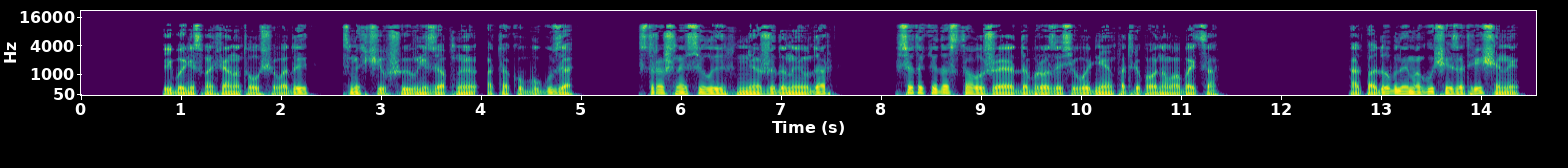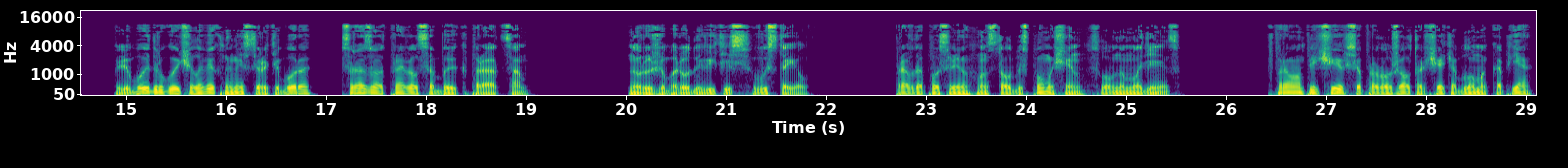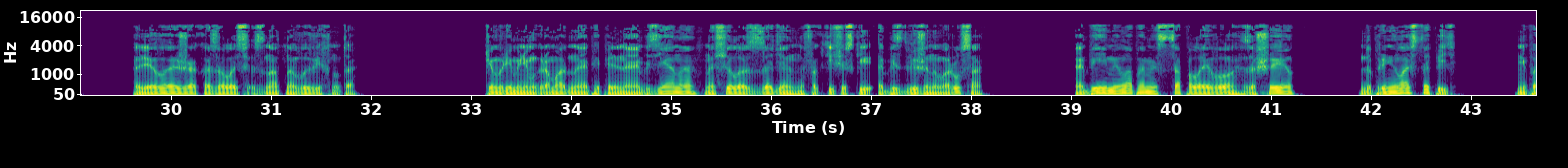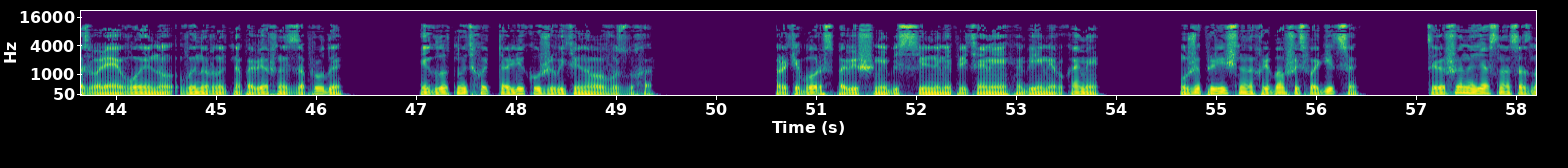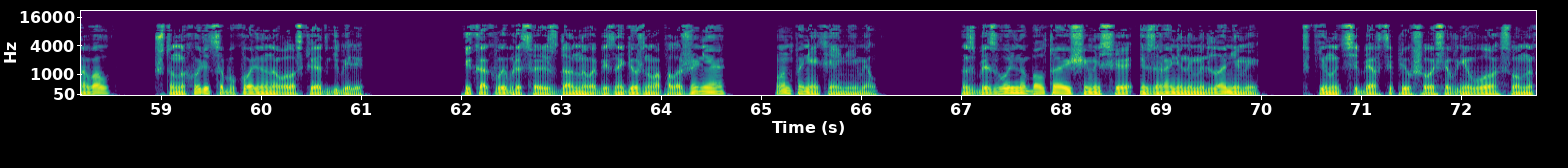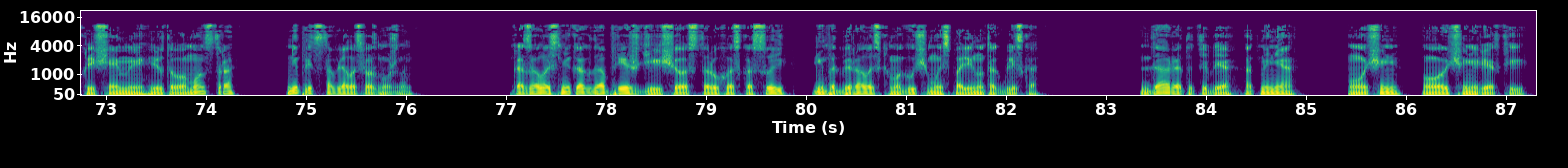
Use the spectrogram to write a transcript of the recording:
Ибо, несмотря на толщу воды, смягчившую внезапную атаку Бугуза, страшной силой неожиданный удар все-таки достал уже добро за сегодня потрепанного бойца. От подобной могучей затрещины любой другой человек на месте Ратибора сразу отправился бы к праотцам. Но рыжебородый Витязь выстоял. Правда, после он стал беспомощен, словно младенец. В правом плече все продолжал торчать обломок копья, левая же оказалась знатно вывихнута. Тем временем громадная пепельная обезьяна носила сзади на фактически обездвиженного руса, обеими лапами сцапала его за шею, да принялась топить, не позволяя воину вынырнуть на поверхность запруды и глотнуть хоть талику живительного воздуха. Ратибор с повисшими бессильными плетями обеими руками, уже прилично нахлебавшись водицы, совершенно ясно осознавал, что находится буквально на волоске от гибели. И как выбраться из данного безнадежного положения, он понятия не имел. С безвольно болтающимися и зараненными дланями скинуть себя вцепившегося в него, словно клещами лютого монстра, не представлялось возможным. Казалось, никогда прежде еще старуха с косой не подбиралась к могучему исполину так близко. Дар это тебе от меня. Очень, очень редкий.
